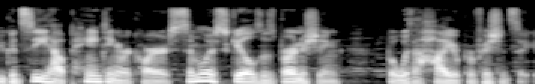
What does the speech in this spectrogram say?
you can see how painting requires similar skills as burnishing, but with a higher proficiency.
